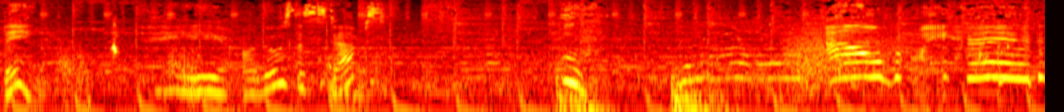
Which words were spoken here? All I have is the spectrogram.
thing. Hey, are those the steps? Oof. Ow, my head!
